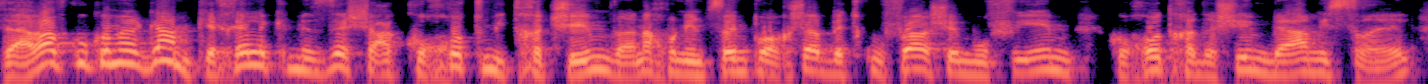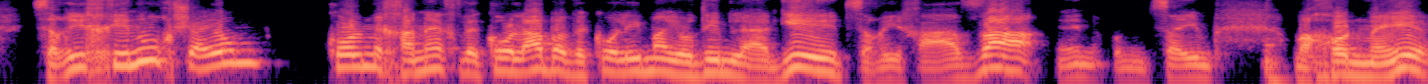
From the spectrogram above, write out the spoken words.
והרב קוק אומר גם כחלק מזה שהכוחות מתחדשים ואנחנו נמצאים פה עכשיו בתקופה שמופיעים כוחות חדשים בעם ישראל צריך חינוך שהיום כל מחנך וכל אבא וכל אימא יודעים להגיד צריך אהבה, אנחנו נמצאים מכון מאיר,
